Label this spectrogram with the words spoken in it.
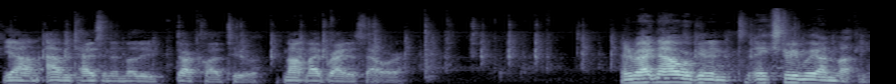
Yeah, I'm advertising another Dark Cloud 2. Not my brightest hour. And right now we're getting extremely unlucky.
